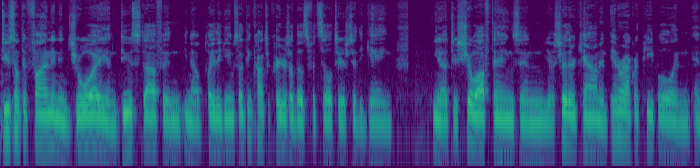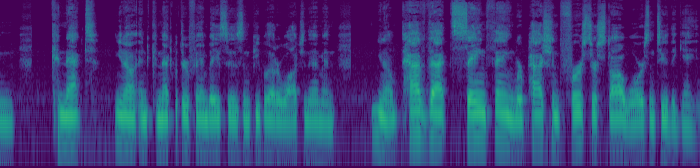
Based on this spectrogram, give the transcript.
do something fun and enjoy and do stuff and you know play the game. So I think content creators are those facilitators to the game, you know, to show off things and you know show their account and interact with people and and connect, you know, and connect with their fan bases and people that are watching them and you know have that same thing where passion first are Star Wars into the game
